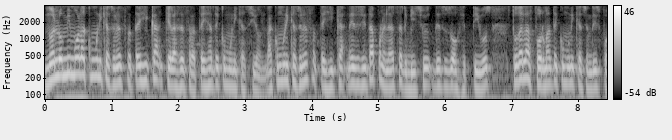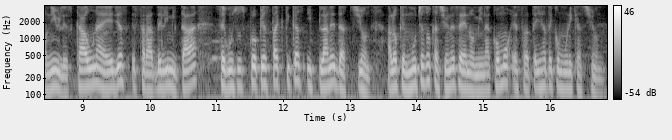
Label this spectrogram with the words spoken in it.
No es lo mismo la comunicación estratégica que las estrategias de comunicación. La comunicación estratégica necesita poner al servicio de sus objetivos todas las formas de comunicación disponibles. Cada una de ellas estará delimitada según sus propias tácticas y planes de acción, a lo que en muchas ocasiones se denomina como estrategias de comunicación.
